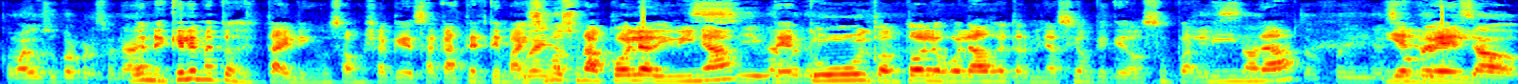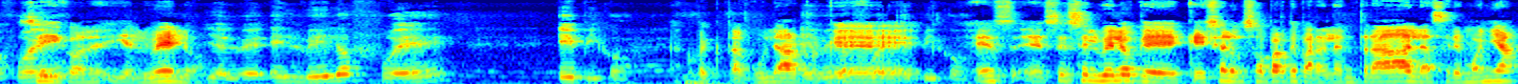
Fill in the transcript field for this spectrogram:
como algo súper personal. Bueno, ¿y qué elementos de styling usamos ya que sacaste el tema? Bueno. Hicimos una cola divina Sí, una de cola tul divina. con todos los volados de terminación que quedó súper linda. Exacto, fue divino. Y el velo. fue. Sí, con el- y el velo. Y el, ve- el velo fue épico. Espectacular, porque es, ese es el velo que, que ella lo usó aparte para la entrada, la ceremonia.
